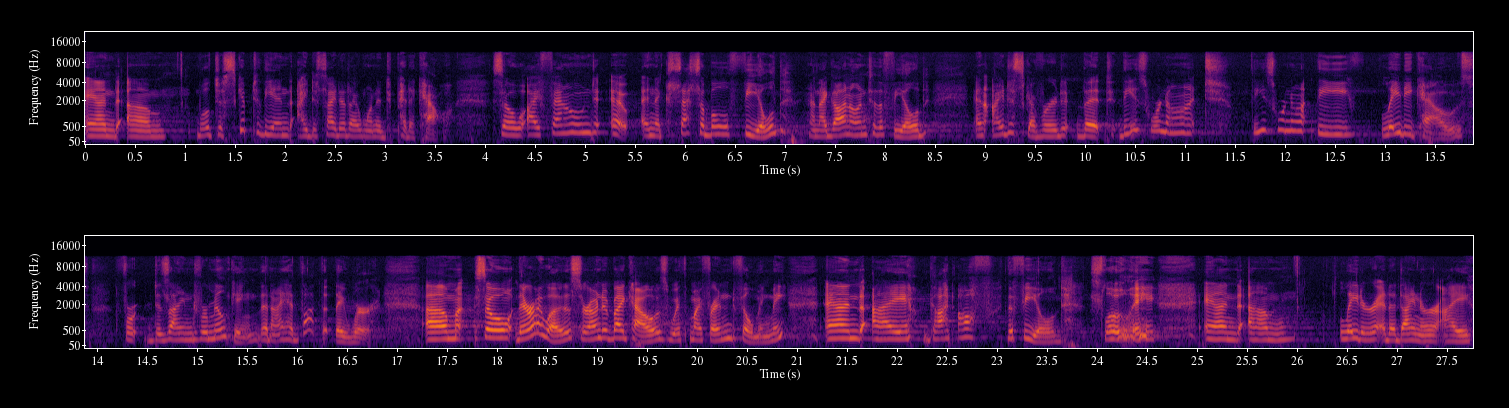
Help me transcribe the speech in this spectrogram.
and um, we'll just skip to the end. I decided I wanted to pet a cow. So I found a, an accessible field, and I got onto the field, and I discovered that these were not, these were not the lady cows for, designed for milking than I had thought that they were. Um, so there I was, surrounded by cows with my friend filming me, and I got off the field slowly, and um, later at a diner, I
